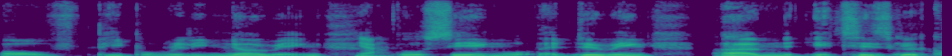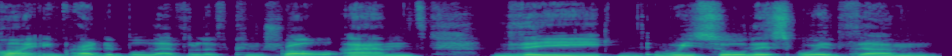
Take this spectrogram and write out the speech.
of people really knowing Yeah. or seeing what they're doing. Um, it is a quite incredible level of control, and the we saw this with. Um,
